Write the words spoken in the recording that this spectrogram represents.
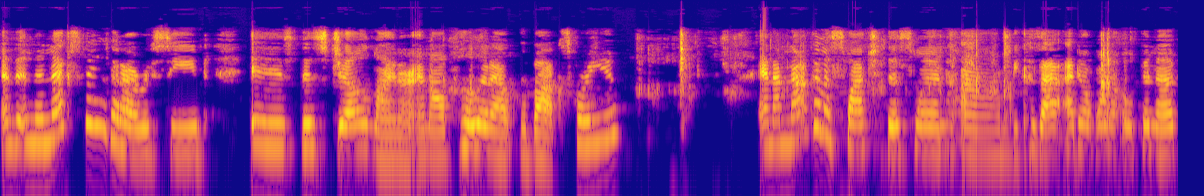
and then the next thing that I received is this gel liner, and I'll pull it out the box for you. And I'm not going to swatch this one um, because I, I don't want to open up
